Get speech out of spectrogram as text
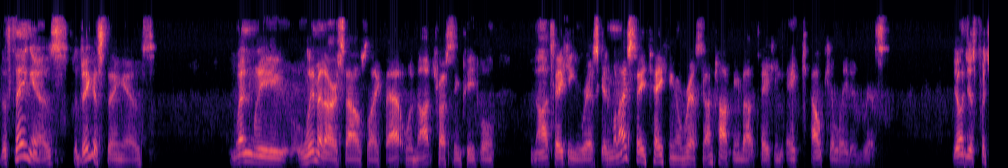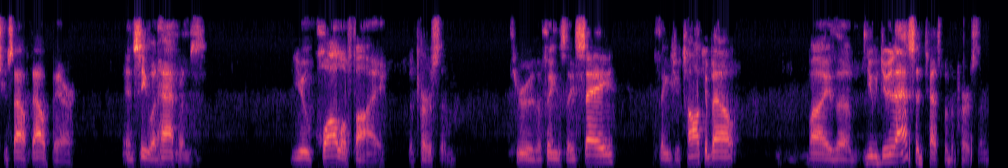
The thing is, the biggest thing is when we limit ourselves like that with not trusting people, not taking risk. And when I say taking a risk, I'm talking about taking a calculated risk. You don't just put yourself out there and see what happens. You qualify the person through the things they say, things you talk about, by the you do an acid test with the person.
